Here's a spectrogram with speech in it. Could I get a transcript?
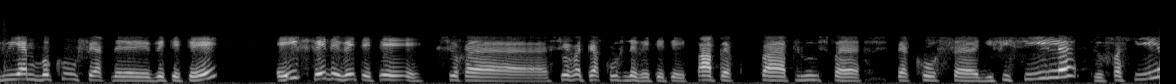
lui aime beaucoup faire des VTT et il fait des VTT sur, euh, sur le parcours de VTT, pas, pas plus per, parcours euh, difficile, plus facile,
